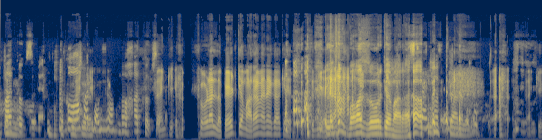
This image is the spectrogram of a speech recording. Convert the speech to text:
बहुत है। खूबसूरत। बहुत खूबसूरत। थैंक यू थोड़ा लपेट के मारा मैंने कहा कि सुनिए। लेकिन बहुत ज़ोर के मारा। थैंक यू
